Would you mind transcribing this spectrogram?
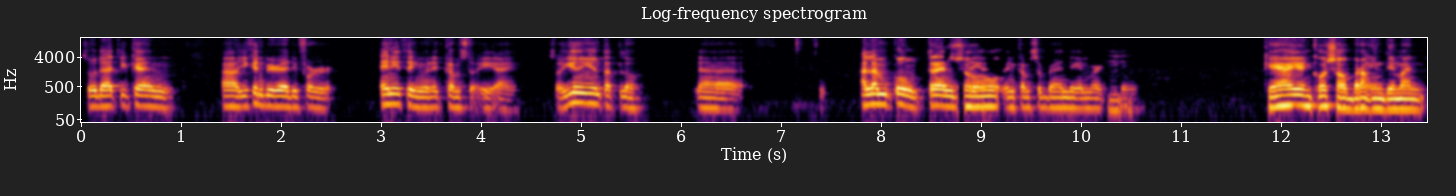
so that you can uh, you can be ready for anything when it comes to AI. So yun yung tatlo na alam kong trend so, when it comes to branding and marketing. Hmm. Kaya yun ko sobrang in demand.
